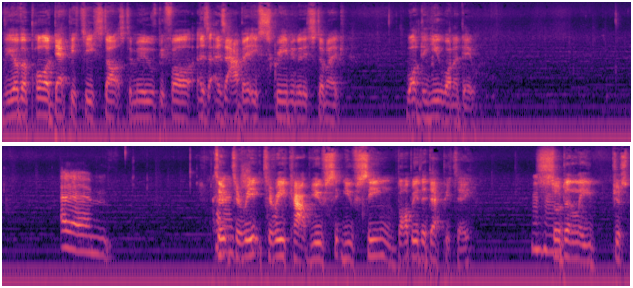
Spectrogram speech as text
the other poor deputy starts to move, before as as Abbott is screaming with his stomach. What do you want to do? Um. to, to, re, to recap, you've you've seen Bobby the deputy suddenly just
